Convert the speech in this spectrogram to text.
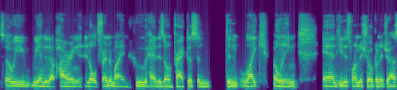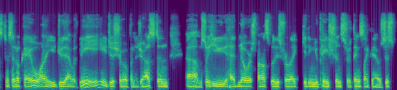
so we we ended up hiring an old friend of mine who had his own practice and didn't like owning. And he just wanted to show up and adjust and said okay well why don't you do that with me? You just show up and adjust and um, so he had no responsibilities for like getting new patients or things like that. It was just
